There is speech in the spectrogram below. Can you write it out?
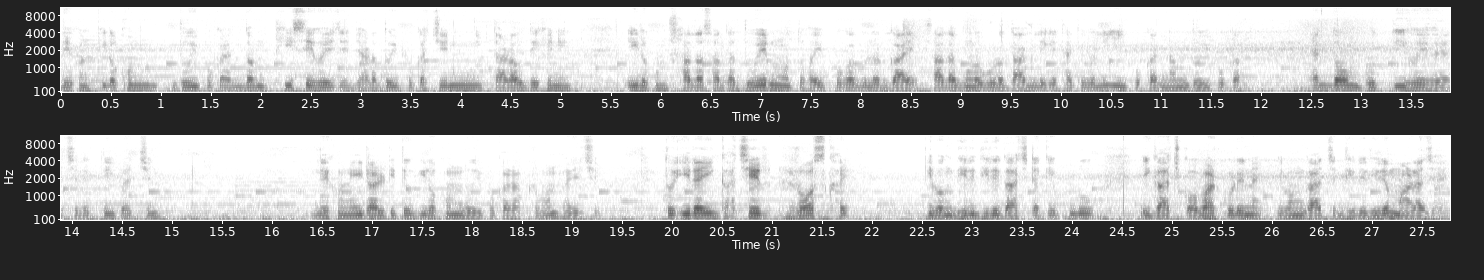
দেখুন কীরকম দই পোকা একদম ঠিসে হয়েছে। যারা দই পোকা চেনেননি, তারাও দেখে নিন। এইরকম সাদা সাদা দইয়ের মতো হয় পোকাগুলোর গায়ে। সাদা গুঁড়ো গুঁড়ো দাগ লেগে থাকে বলেই এই পোকার নাম দই পোকা। একদম ভর্তি হয়ে হয়ে আছে, দেখতেই পাচ্ছেন। দেখুন এই ডালটিতেও কীরকম দই পোকার আক্রমণ হয়েছে। তো এরা এই গাছের রস খায় এবং ধীরে ধীরে গাছটাকে পুরো এই গাছ কভার করে নেয় এবং গাছ ধীরে ধীরে মারা যায়।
